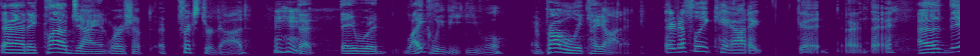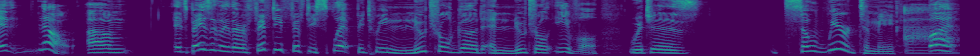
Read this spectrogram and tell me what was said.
that a cloud giant worshipped a trickster god, that they would likely be evil and probably chaotic. They're definitely chaotic good, aren't they? Uh, it, no, um, it's basically they're a 50 50 split between neutral good and neutral evil, which is so weird to me. But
